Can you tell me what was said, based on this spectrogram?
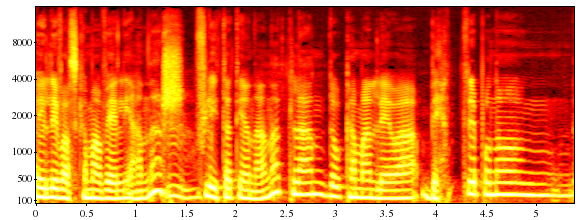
eller vad ska man välja annars? Mm. Flytta till ett annat land, då kan man leva bättre på, någon,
